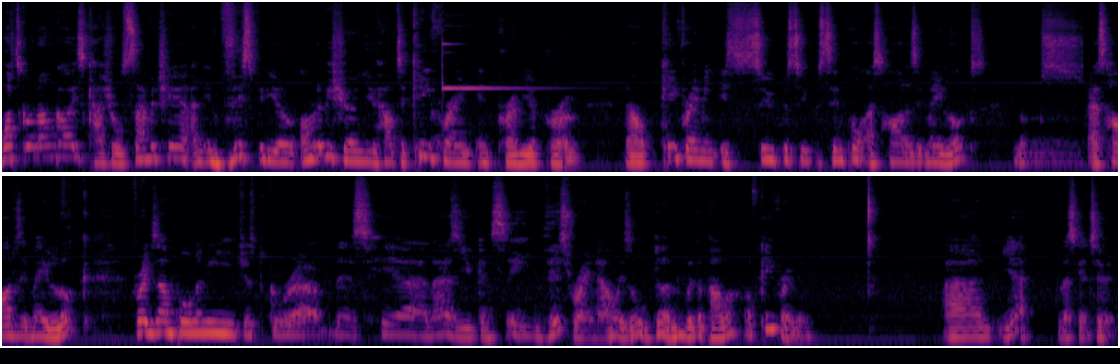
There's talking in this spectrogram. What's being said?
What's going on guys, Casual Savage here and in this video I'm going to be showing you how to keyframe in Premiere Pro. Now keyframing is super super simple as hard as it may looks, looks as hard as it may look. For example let me just grab this here and as you can see this right now is all done with the power of keyframing. And yeah, let's get to it.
